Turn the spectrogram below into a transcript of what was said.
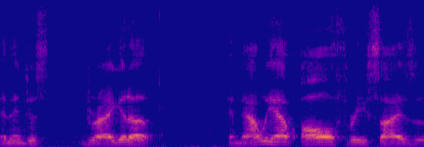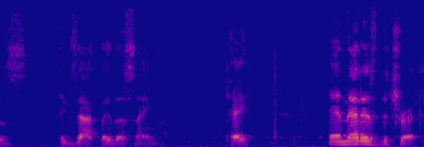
and then just drag it up, and now we have all three sizes exactly the same. Okay. And that is the trick.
